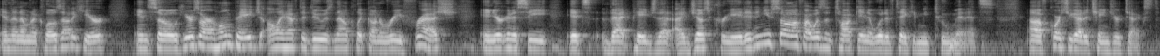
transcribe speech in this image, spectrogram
and then I'm going to close out of here. And so here's our home page. All I have to do is now click on refresh and you're going to see it's that page that I just created. And you saw if I wasn't talking, it would have taken me two minutes. Uh, of course, you got to change your text.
